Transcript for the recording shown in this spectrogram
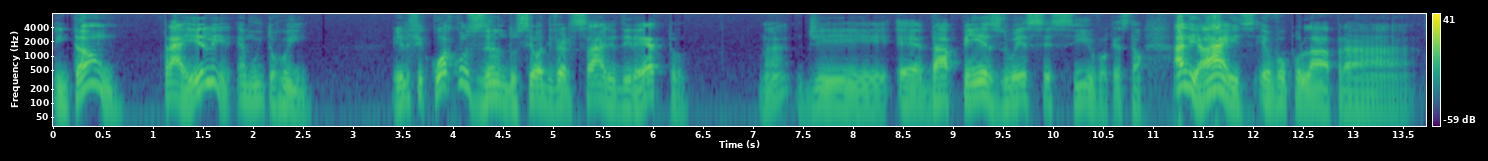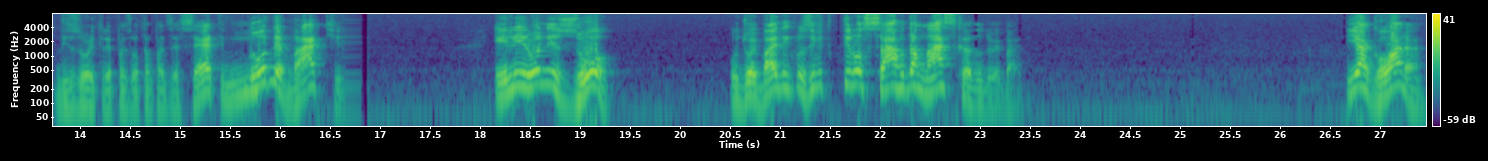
Então, para ele é muito ruim. Ele ficou acusando o seu adversário direto né, de é, dar peso excessivo à questão. Aliás, eu vou pular para 18 depois voltamos para 17. No debate, ele ironizou o Joe Biden, inclusive tirou sarro da máscara do Joe Biden. E agora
